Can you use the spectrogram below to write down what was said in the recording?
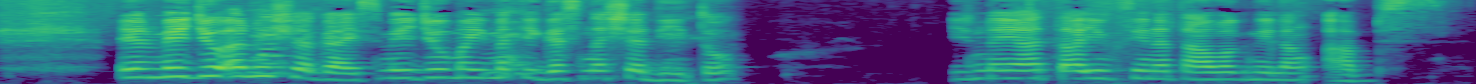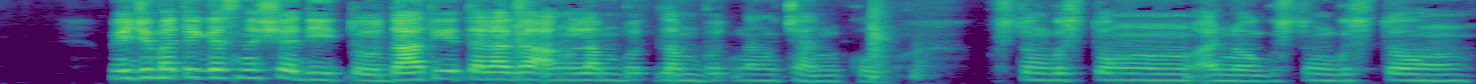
ayan, medyo ano siya, guys. Medyo may matigas na siya dito. Yun na yata yung sinatawag nilang abs. Medyo matigas na siya dito. Dati talaga ang lambot-lambot ng tiyan ko. Gustong-gustong, ano, gustong-gustong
